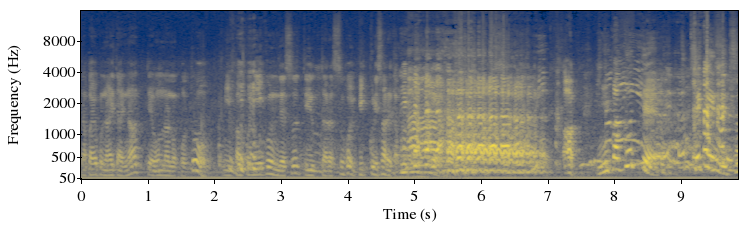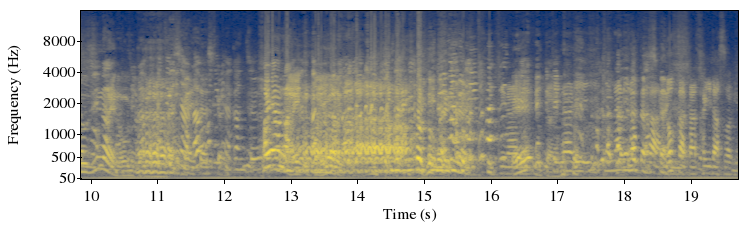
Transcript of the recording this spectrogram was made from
仲良くなりたいなって女の子と民泊に行くんですって言ったらすごいびっくりされたもん。あ 民泊って世間で通じないの？みたいな。的な乱暴的な感じ。流行ないとか言われて。いきなりえみいきたいななりいきな。りロッカーロッカーから嗅ぎ出すわけ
